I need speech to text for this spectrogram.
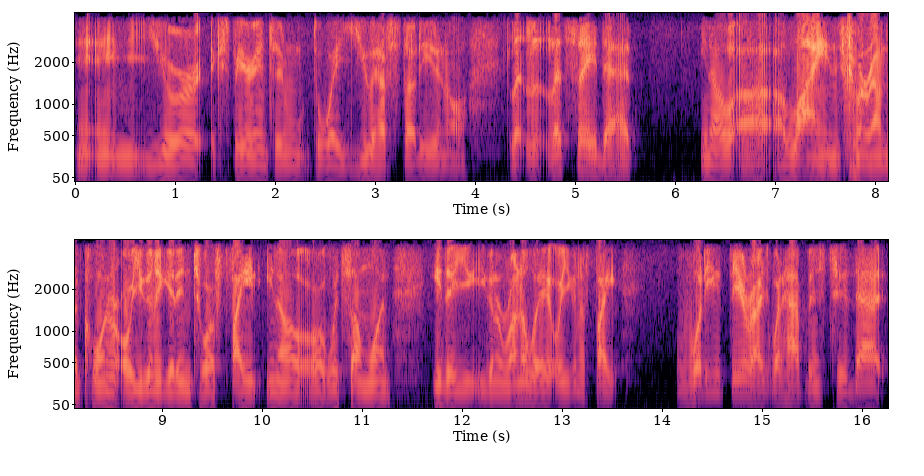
in your experience and the way you have studied and all. Let, let's say that you know, uh, a lion's coming around the corner, or you're going to get into a fight, you know, or with someone. Either you, you're going to run away or you're going to fight. What do you theorize? What happens to that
